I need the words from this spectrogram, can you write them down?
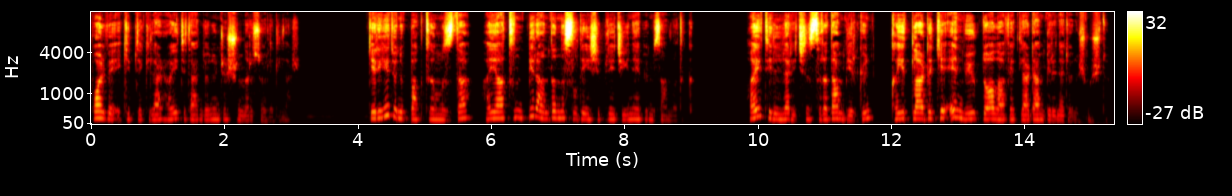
Paul ve ekiptekiler Haiti'den dönünce şunları söylediler. Geriye dönüp baktığımızda hayatın bir anda nasıl değişebileceğini hepimiz anladık. Haitililer için sıradan bir gün kayıtlardaki en büyük doğal afetlerden birine dönüşmüştü.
